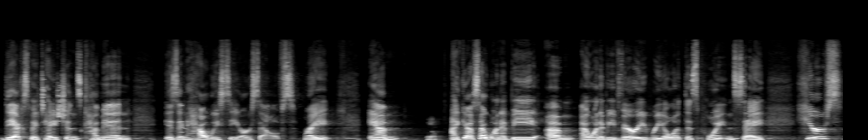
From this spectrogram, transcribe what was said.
the expectations come in is in how we see ourselves, right? And I guess I want to be um, I want to be very real at this point and say, here's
